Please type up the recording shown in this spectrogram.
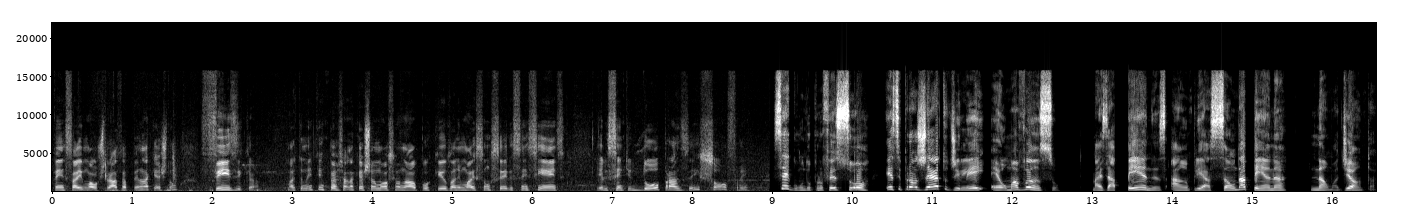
pensar em maus tratos apenas na questão física, mas também tem que pensar na questão emocional, porque os animais são seres sencientes. Eles sentem dor, prazer e sofrem. Segundo o professor, esse projeto de lei é um avanço, mas apenas a ampliação da pena não adianta.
